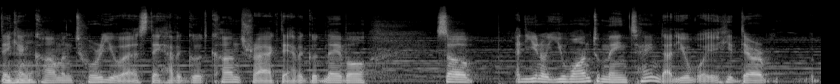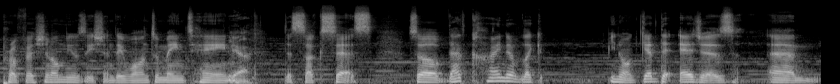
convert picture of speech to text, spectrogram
They can mm-hmm. come and tour us they have a good contract they have a good label. So and you know you want to maintain that. You he- they're a professional musician they want to maintain Yeah. the success. So that kind of like you know get the edges and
